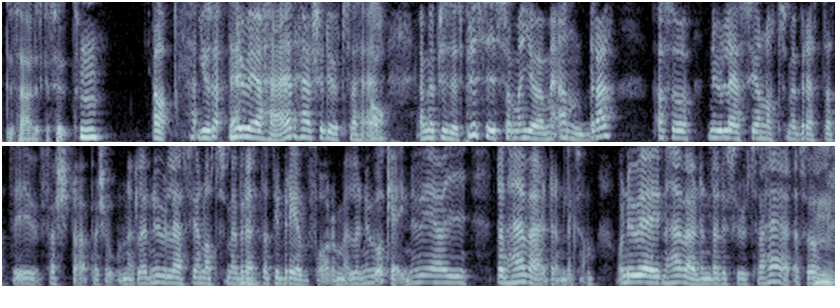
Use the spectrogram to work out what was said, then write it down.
det är så här det ska se ut. Mm. Ja, Just så, nu är jag här, här ser det ut så här. Ja. ja. men precis, precis som man gör med andra. Alltså, nu läser jag något som är berättat i första person. Eller nu läser jag något som är mm. berättat mm. i brevform. Eller nu, okej, okay, nu är jag i den här världen liksom. Och nu är jag i den här världen där det ser ut så här. Alltså, mm.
